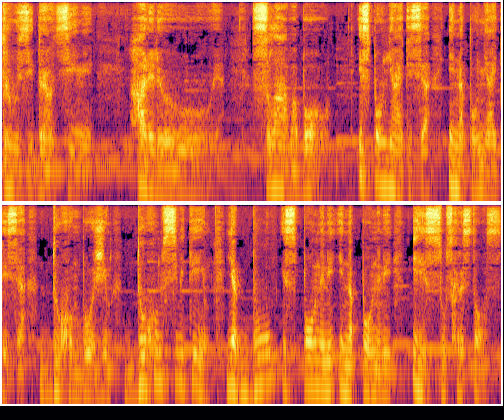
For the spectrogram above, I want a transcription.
Друзі драгоцінні. Халілюя! Слава Богу! І сповняйтеся і наповняйтеся Духом Божим, Духом Святим, як був ісповнений і наповнений Ісус Христос.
